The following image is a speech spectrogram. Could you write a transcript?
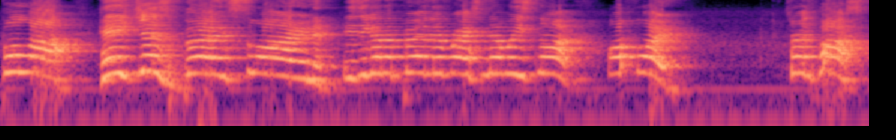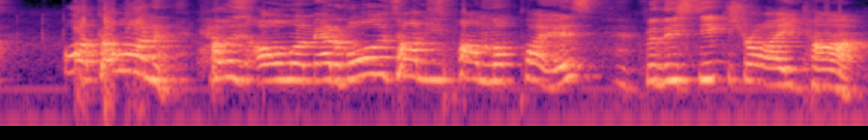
Bula. He just burned Sloan. Is he going to burn the rest? No, he's not. Offload. Throw the pass. Oh, come on. How is Olam out of all the times he's palmed off players for this six try? He can't.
